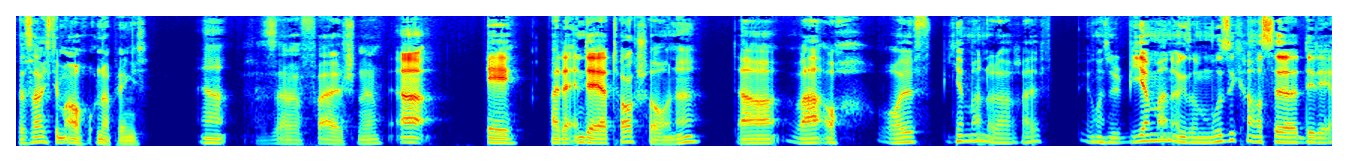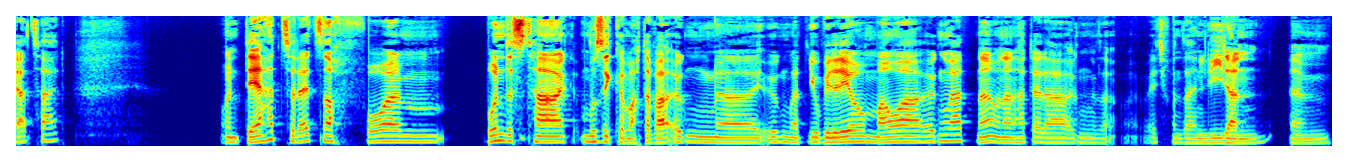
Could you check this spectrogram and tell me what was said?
Das sage ich dem auch, unabhängig. Ja. Das ist aber falsch, ne? Ja. Ey, bei der NDR Talkshow, ne? Da war auch Rolf Biermann oder Ralf, irgendwas mit Biermann, irgendein so ein Musiker aus der DDR-Zeit. Und der hat zuletzt noch vor dem Bundestag Musik gemacht. Da war irgendeine, irgendwas, Jubiläum, Mauer, irgendwas, ne? Und dann hat er da welche von seinen Liedern ähm,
